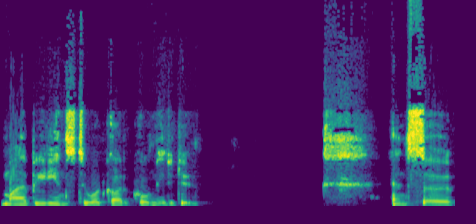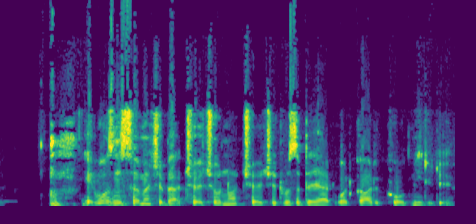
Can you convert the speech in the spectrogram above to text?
my obedience to what God called me to do. And so it wasn't so much about church or not church, it was about what God had called me to do.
